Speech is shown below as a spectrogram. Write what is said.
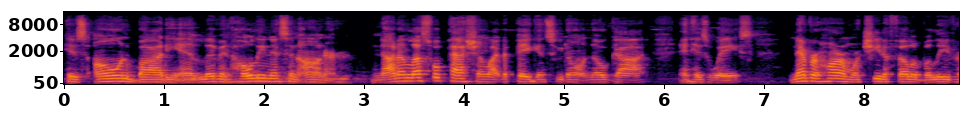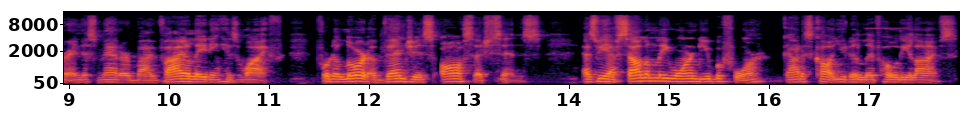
his own body and live in holiness and honor, not in lustful passion like the pagans who don't know God and his ways. Never harm or cheat a fellow believer in this matter by violating his wife, for the Lord avenges all such sins. As we have solemnly warned you before, God has called you to live holy lives,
